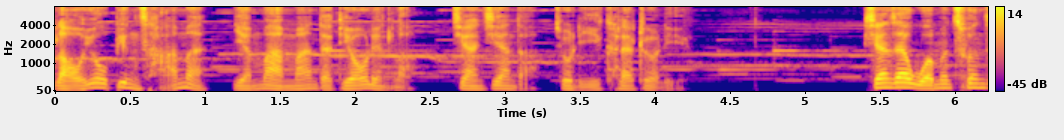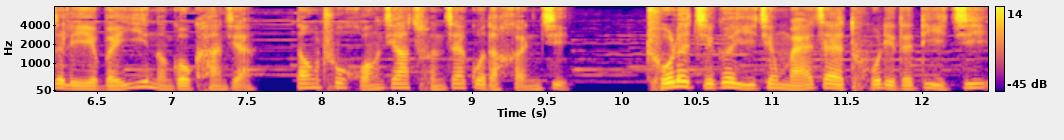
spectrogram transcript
老幼病残们也慢慢的凋零了，渐渐的就离开了这里。现在我们村子里唯一能够看见。当初皇家存在过的痕迹，除了几个已经埋在土里的地基，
